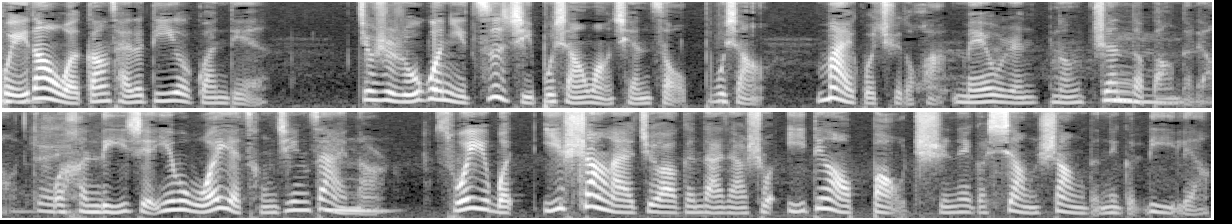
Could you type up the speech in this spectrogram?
回到我刚才的第一个观点，就是如果你自己不想往前走，不想迈过去的话，没有人能真的帮得了你。对我很理解，因为我也曾经在那儿。所以我一上来就要跟大家说，一定要保持那个向上的那个力量，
